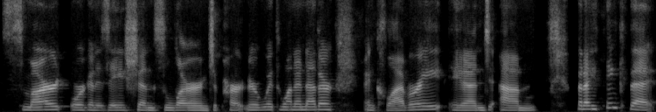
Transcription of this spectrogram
Smart organizations learn to partner with one another and collaborate. And, um, but I think that,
